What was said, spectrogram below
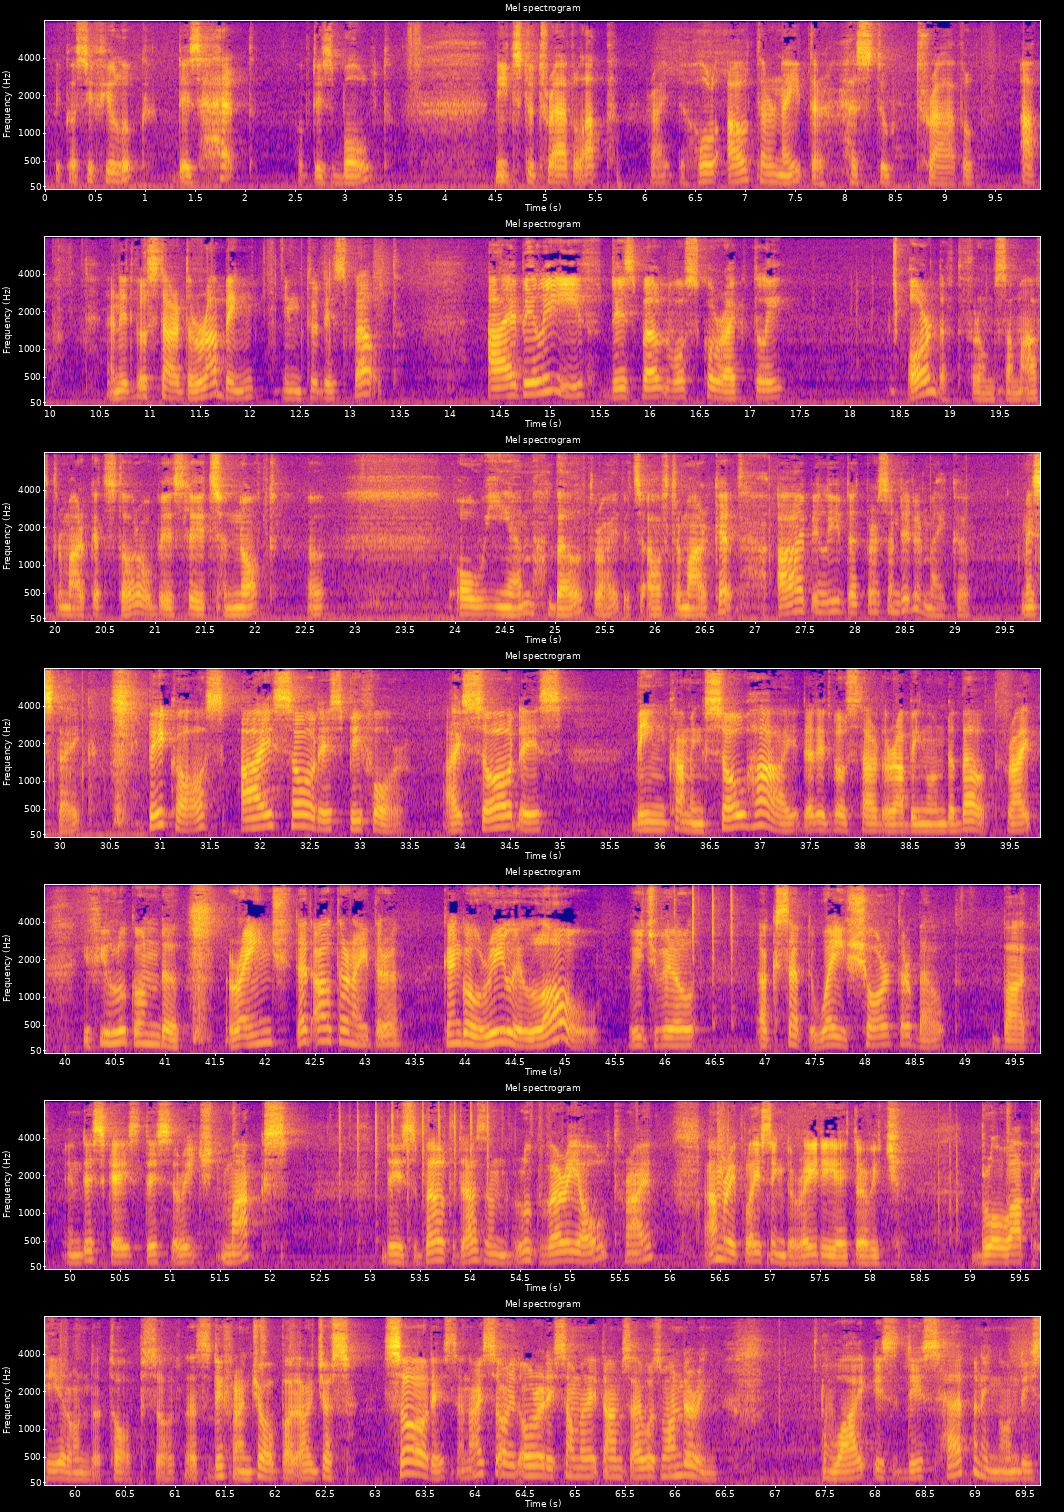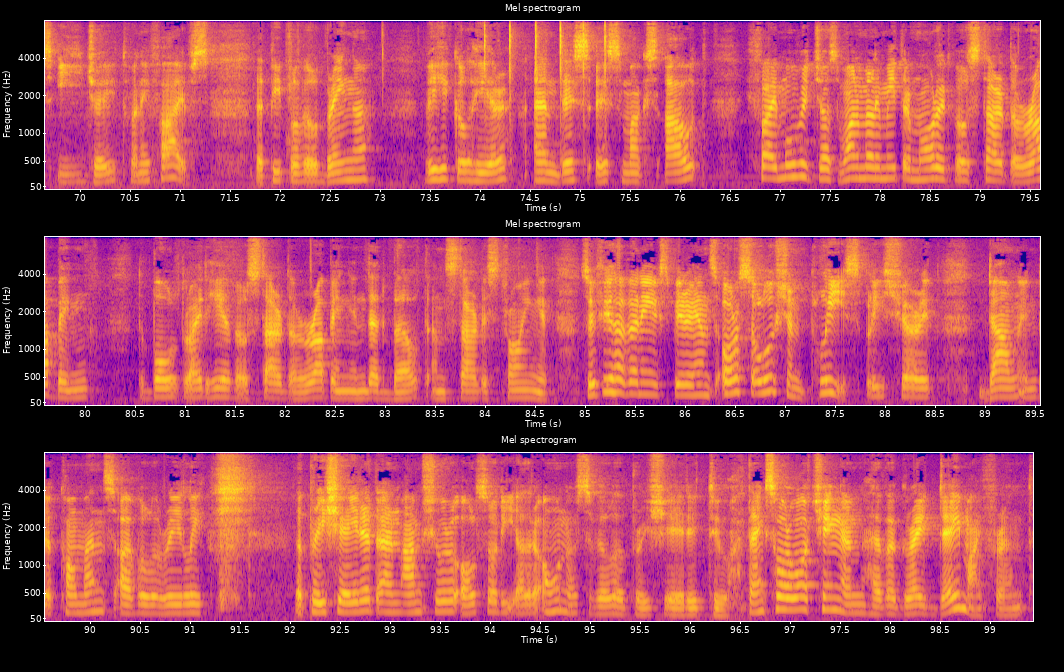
because if you look, this head of this bolt needs to travel up, right? The whole alternator has to travel up and it will start rubbing into this belt. I believe this belt was correctly ordered from some aftermarket store. Obviously, it's not OEM belt, right? It's aftermarket. I believe that person didn't make a mistake because I saw this before. I saw this being coming so high that it will start rubbing on the belt, right? If you look on the range, that alternator can go really low, which will accept way shorter belt, but in this case this reached max. This belt doesn't look very old, right? I'm replacing the radiator which blow up here on the top, so that's a different job, but I just saw this and I saw it already so many times I was wondering why is this happening on these EJ25s that people will bring vehicle here and this is maxed out. If I move it just one millimeter more it will start rubbing. The bolt right here will start rubbing in that belt and start destroying it. So if you have any experience or solution please please share it down in the comments. I will really appreciate it and I'm sure also the other owners will appreciate it too. Thanks for watching and have a great day my friend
